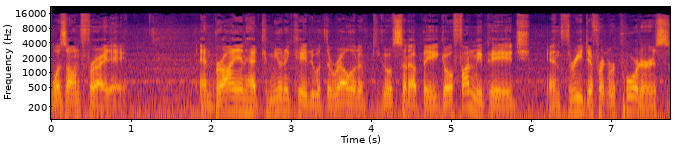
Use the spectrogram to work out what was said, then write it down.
was on Friday, and Brian had communicated with the relative to go set up a GoFundMe page, and three different reporters,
